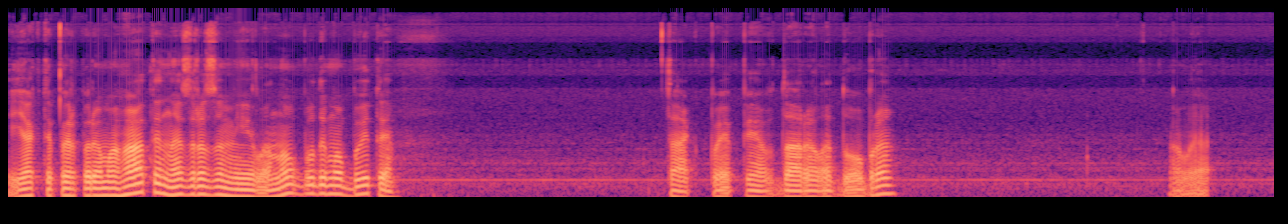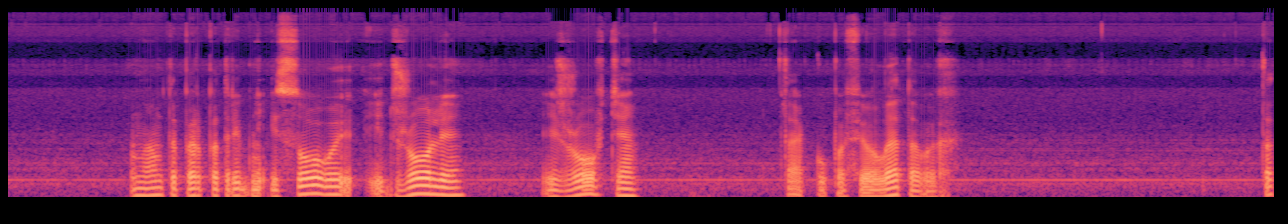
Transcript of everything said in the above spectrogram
Як тепер перемагати, не зрозуміло. Ну, будемо бити. Так, Пепі вдарила добре. Але нам тепер потрібні і сови, і джолі, і жовті. Так, купа фіолетових. Та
